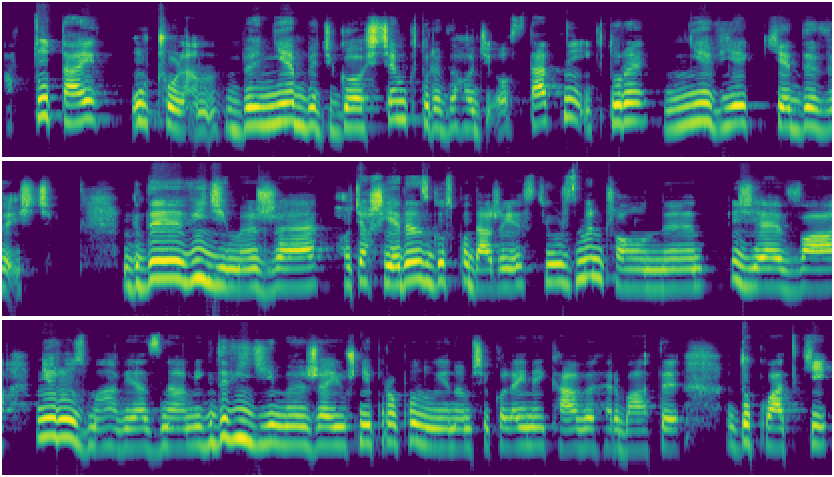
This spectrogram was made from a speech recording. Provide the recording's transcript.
A tutaj uczulam, by nie być gościem, który wychodzi ostatni i który nie wie, kiedy wyjść. Gdy widzimy, że chociaż jeden z gospodarzy jest już zmęczony, ziewa, nie rozmawia z nami, gdy widzimy, że już nie proponuje nam się kolejnej kawy, herbaty, dokładki,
